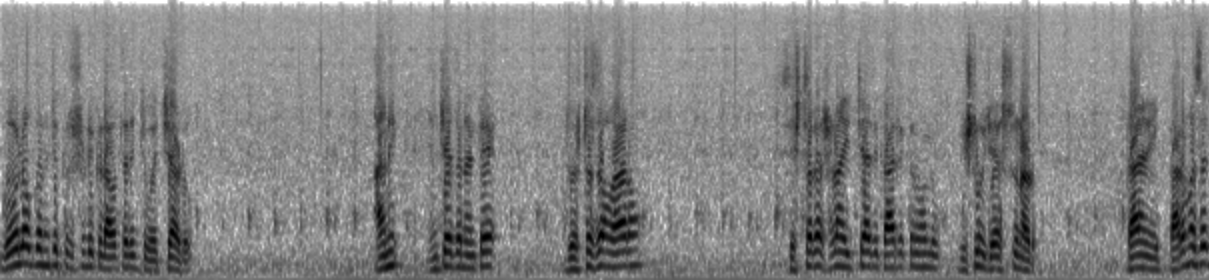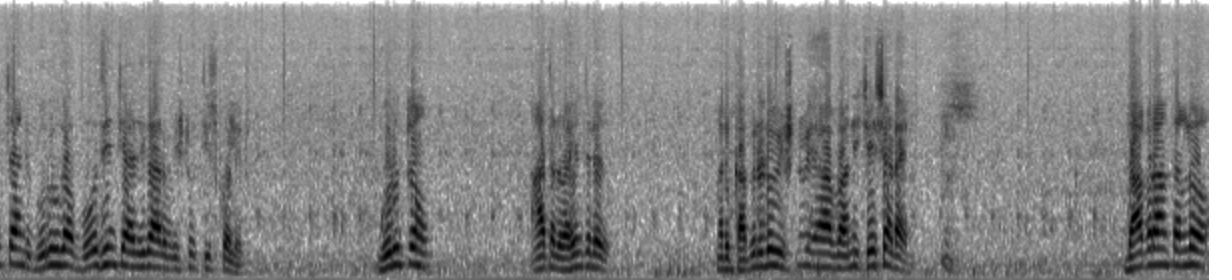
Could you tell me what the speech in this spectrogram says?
గోలోకం నుంచి కృష్ణుడు ఇక్కడ అవతరించి వచ్చాడు. అని ఎంచేతనంటే దుష్ట సంహారం శిష్టరక్షణ ఇత్యాది కార్యక్రమాలు విష్ణువు చేస్తున్నాడు. కానీ పరమసత్యాన్ని గురువుగా బోధించే అధికారం విష్ణువు తీసుకోలేదు. గురుత్వం అతడు వహించలేదు. మరి కపిలుడు విష్ణువు అవన్నీ చేశాడు ఆయన. దాపరాంతంలో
